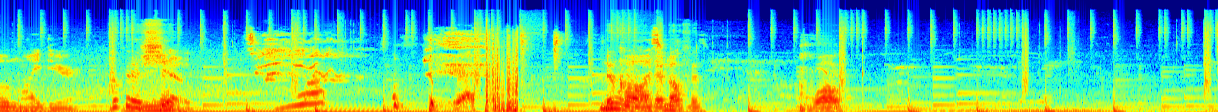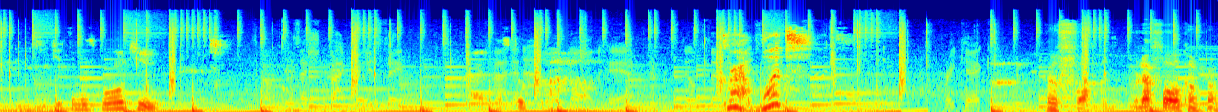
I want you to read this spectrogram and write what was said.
Oh my dear. Look at this shit. What? No No, card, no see. nothing. Wow. Who's he kicking this ball to? Possession back for his team. Alright, let's go. On here. Still 30. Bruh, what? Free. Oh fuck. Where'd that fall come from?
